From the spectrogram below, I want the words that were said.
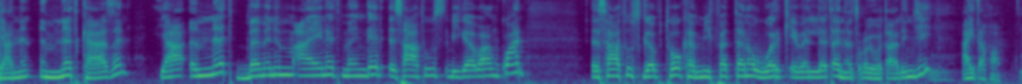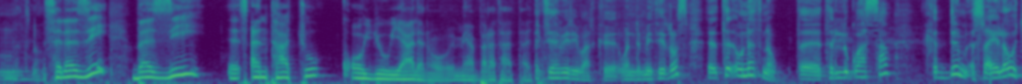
ያንን እምነት ከያዘን ያ እምነት በምንም አይነት መንገድ እሳት ውስጥ ቢገባ እንኳን እሳት ውስጥ ገብቶ ከሚፈተነው ወርቅ የበለጠ ነጥሮ ይወጣል እንጂ አይጠፋም። ስለዚህ በዚህ ጸንታችሁ ቆዩ ያለ ነው የሚያበረታታቸው። እግዚአብሔር ይባርክ ወንድሜ ቴድሮስ። እውነት ነው። ትልቁ ሀሳብ ቅድም እስራኤላዎች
